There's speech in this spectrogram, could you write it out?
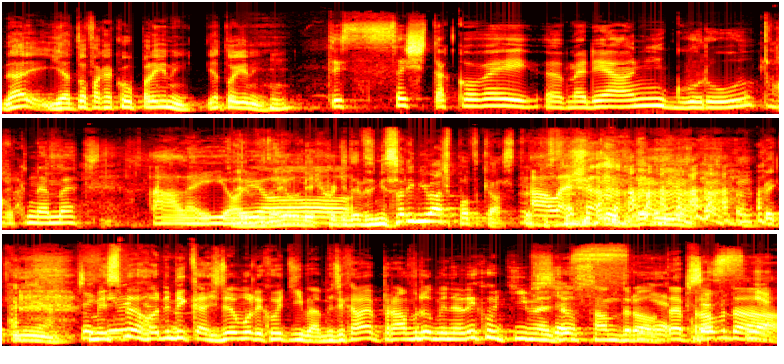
Ne, je to fakt jako úplně jiný, je to jiný. Hmm. Ty jsi takový eh, mediální guru, řekneme, ale jo, jo. Mně se líbí váš podcast. Ale... Pěkný. My jsme hodní, my každému lichotíme. My říkáme pravdu, my nelichotíme, že Sandro, to je pravda.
